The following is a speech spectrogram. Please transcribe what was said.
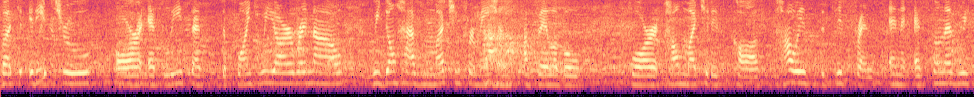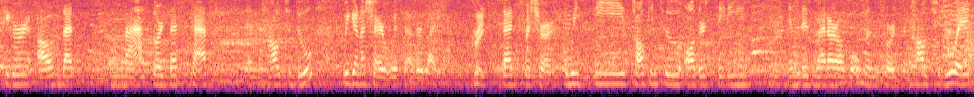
But it is true or at least that's the point we are right now we don't have much information available for how much it costs, how is the difference, and as soon as we figure out that math or the steps and how to do, we're gonna share it with everybody. Great. That's for sure. We see talking to other cities in this matter of open source and how to do it.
